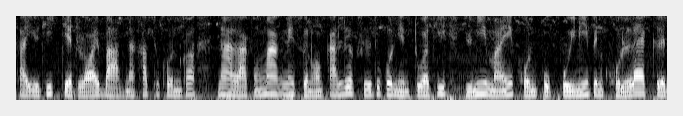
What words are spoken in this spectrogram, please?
ไซส์อยู่ที่ 700 บาทนะครับ ทุกคนก็น่ารักมากๆ ในส่วนของการเลือกซื้อทุกคนเห็นตัวที่อยู่นี่ไหมขนปุกปุยนี้เป็นขนแรกเกิด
